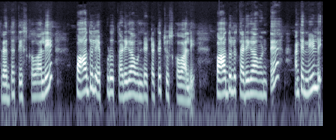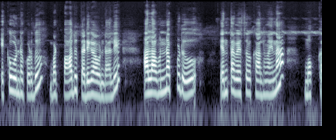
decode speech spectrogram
శ్రద్ధ తీసుకోవాలి. పాదులు ఎప్పుడూ తడిగా ఉండేటట్టు చూసుకోవాలి. పాదులు తడిగా ఉంటే అంటే నీళ్ళు ఎక్కువ ఉండకూడదు బట్ పాదు తడిగా ఉండాలి. అలా ఉన్నప్పుడు ఎంత వేసవి కాలమైనా మొక్క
